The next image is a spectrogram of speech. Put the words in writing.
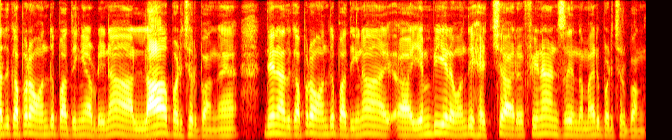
அதுக்கப்புறம் வந்து பார்த்தீங்க அப்படின்னா லா படிச்சிருப்பாங்க. தென் அதுக்கப்புறம் வந்து பார்த்தீங்கன்னா எம்பிஏல வந்து ஹெச்ஆர் ஃபினான்ஸ் இந்த மாதிரி படிச்சிருப்பாங்க.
